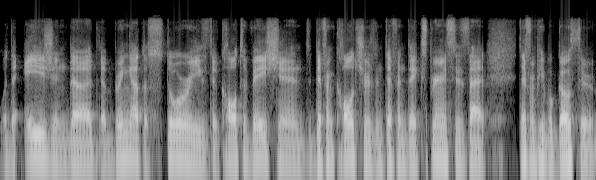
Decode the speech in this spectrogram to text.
with the Asian, the the bringing out the stories, the cultivation, the different cultures and different the experiences that different people go through.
